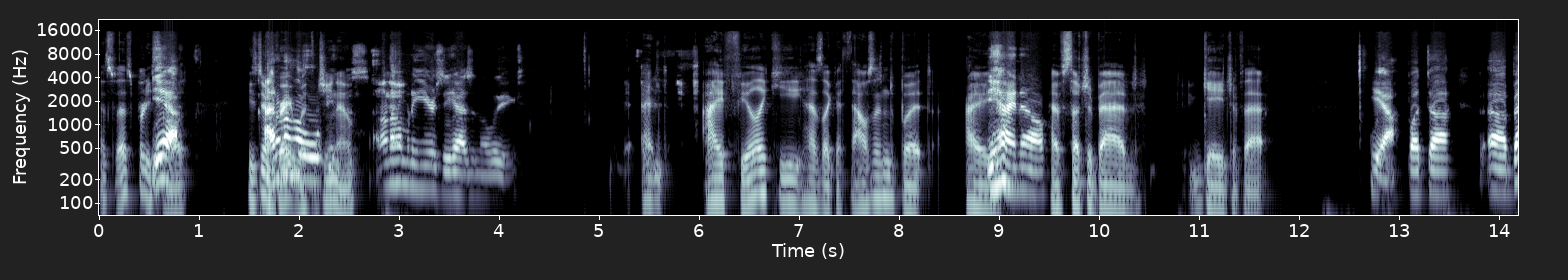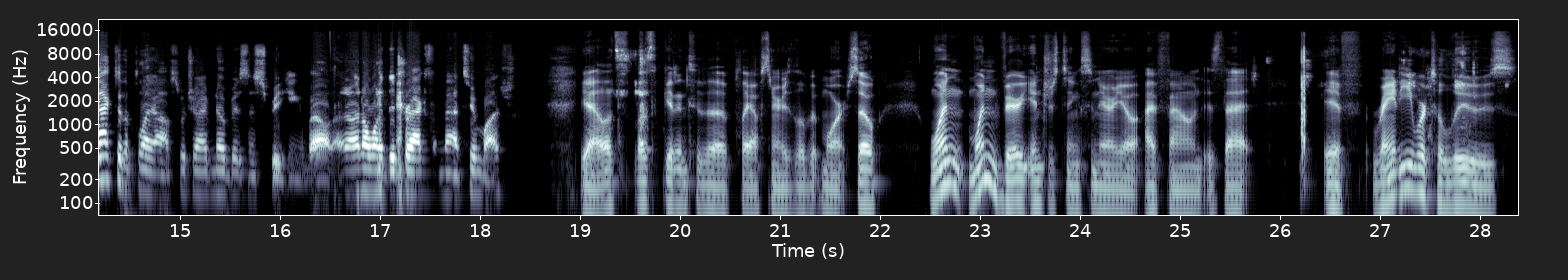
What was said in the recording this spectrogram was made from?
That's that's pretty Yeah. solid. He's doing great with Geno. I don't know how many years he has in the league. and I feel like he has like a thousand, but I Yeah, I know. have such a bad gauge of that. Yeah, but uh, uh, back to the playoffs, which I have no business speaking about. I don't want to detract from that too much. Yeah, let's let's get into the playoff scenarios a little bit more. So, one one very interesting scenario I've found is that if Randy were to lose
